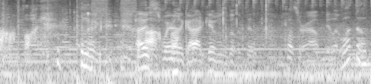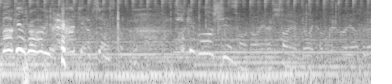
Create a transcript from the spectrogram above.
oh fuck. I Ah, swear fuck. to God, Kevin was going to cuss her out and be like, what the fuck is wrong with your goddamn system? Fucking bullshit. Oh, no, I just don't even feel like coming really out today.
